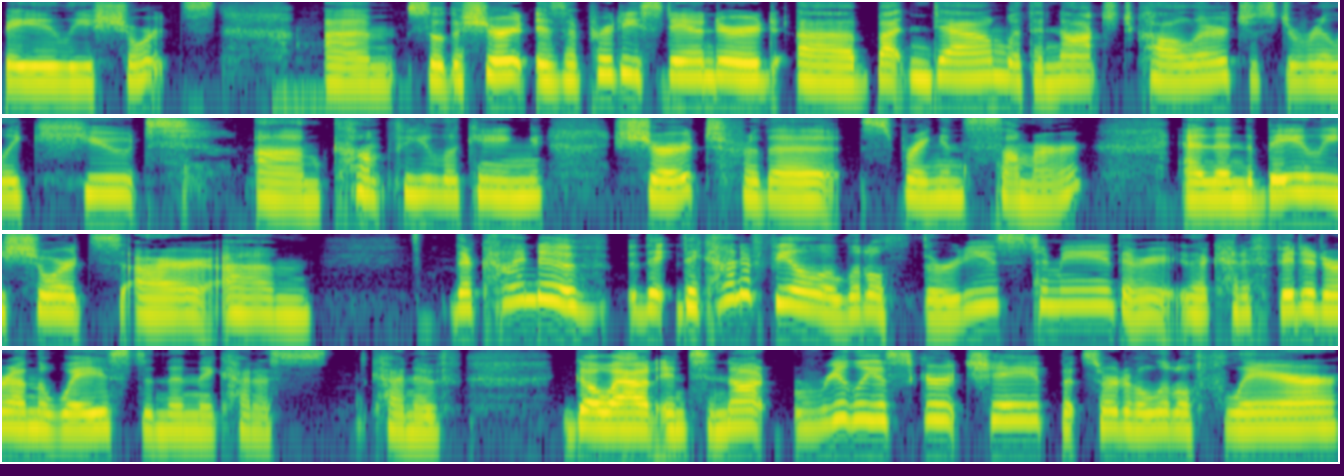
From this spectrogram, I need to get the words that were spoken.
Bailee shorts. Um, so the shirt is a pretty standard uh, button down with a notched collar, just a really cute, um, comfy looking shirt for the spring and summer. And then the Bailee shorts are. Um, they're kind of they, they kind of feel a little 30s to me they're they're kind of fitted around the waist and then they kind of kind of go out into not really a skirt shape but sort of a little flare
